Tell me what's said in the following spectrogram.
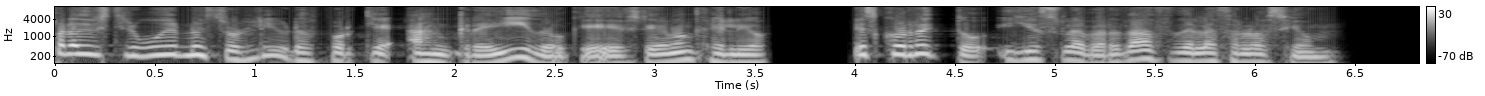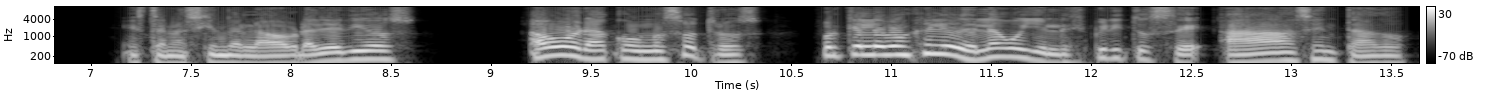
para distribuir nuestros libros porque han creído que este Evangelio es correcto y es la verdad de la salvación. Están haciendo la obra de Dios ahora con nosotros porque el Evangelio del agua y el Espíritu se ha asentado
